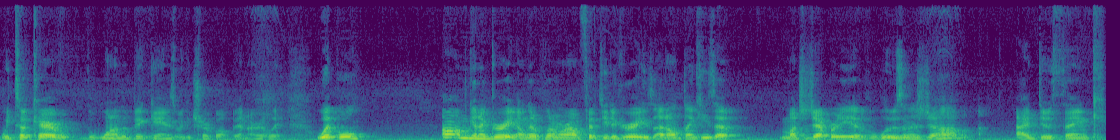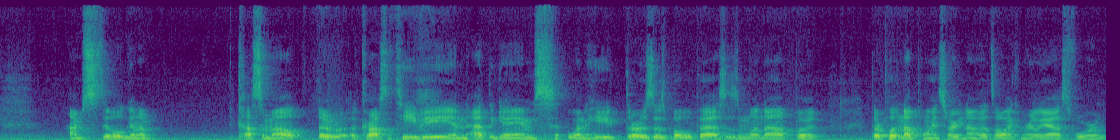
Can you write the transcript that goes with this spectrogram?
we took care of one of the big games we could trip up in early. Whipple, oh, I'm gonna agree. I'm gonna put him around 50 degrees. I don't think he's at much jeopardy of losing his job. I do think I'm still gonna cuss him out across the TV and at the games when he throws those bubble passes and whatnot. But they're putting up points right now. That's all I can really ask for.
